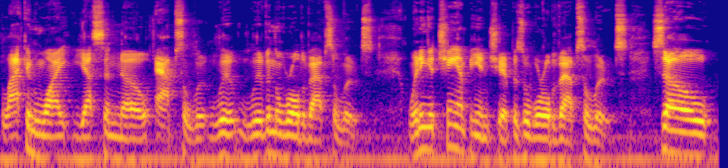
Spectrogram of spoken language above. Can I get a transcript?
black and white, yes and no, absolute. Live, live in the world of absolutes. Winning a championship is a world of absolutes. So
